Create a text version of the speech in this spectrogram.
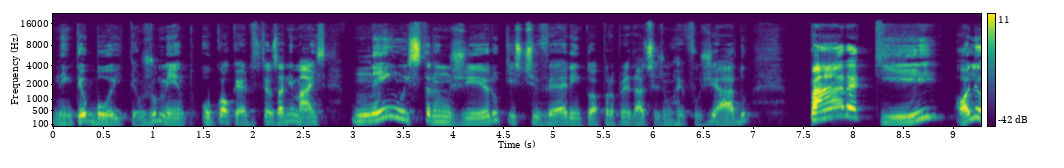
nem teu boi, teu jumento ou qualquer dos teus animais, nem o estrangeiro que estiver em tua propriedade, seja um refugiado, para que, olha,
